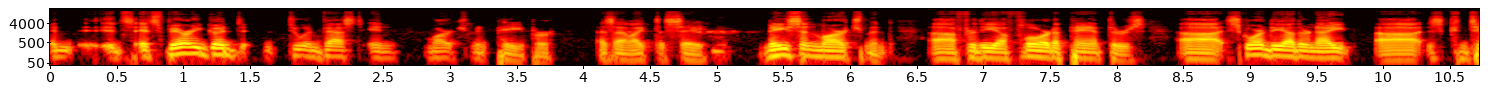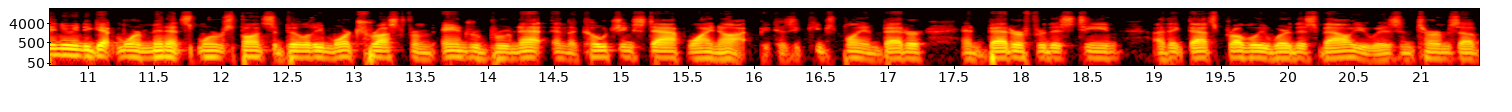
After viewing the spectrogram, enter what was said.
and it's it's very good to invest in Marchment paper, as I like to say. Mason Marchment uh, for the uh, Florida Panthers. Uh, scored the other night. Uh, is continuing to get more minutes, more responsibility, more trust from Andrew Brunette and the coaching staff. Why not? Because he keeps playing better and better for this team. I think that's probably where this value is in terms of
